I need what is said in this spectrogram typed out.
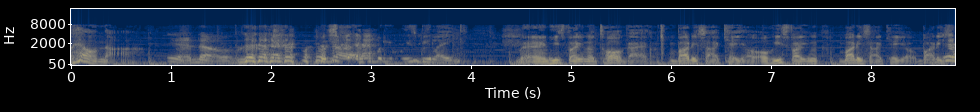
hell nah. yeah, no. But nah, everybody always be like, man, he's fighting a tall guy. Body shot KO. Oh, he's fighting body shot KO. Body shot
